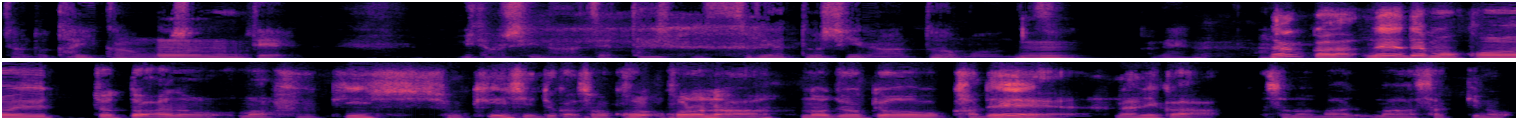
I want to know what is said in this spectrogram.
ちゃんと体感をして見てほしいな、絶対それやってほしいなとは思うんですよ。ね。なんかね、でもこういうちょっとあの、まあ、不謹慎、不謹慎というか、そのコロコロナの状況下で何か、そのまあ、まあ、さっきの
